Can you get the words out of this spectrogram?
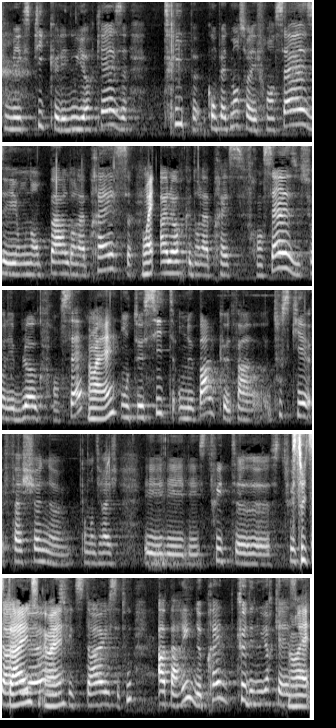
tu m'expliques que les New-Yorkaises tripent complètement sur les Françaises et on en parle dans la presse, Ouais. alors que dans la presse française sur les blogs français, Ouais. on te cite, on ne parle que, enfin, tout ce qui est fashion, euh, comment dirais-je, les, les- les street, euh, street, styles, ouais. street styles et tout, à Paris ne prennent que des New-Yorkaises. Ouais.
